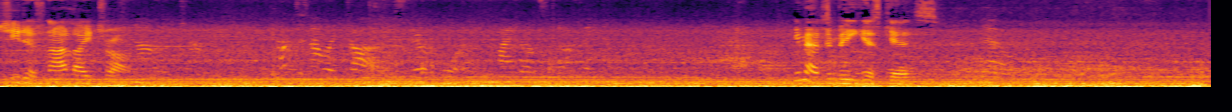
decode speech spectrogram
She does. Not like Trump. Trump does not like dogs. Him. Imagine being his kids.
